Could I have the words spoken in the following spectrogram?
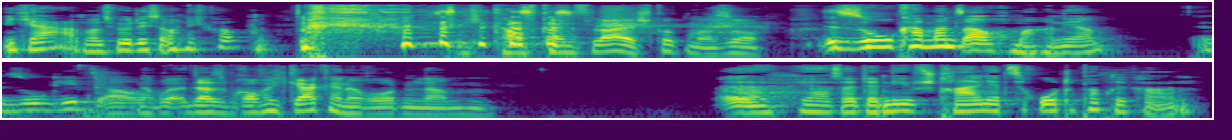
Ja, sonst würde ich es auch nicht kaufen. ich kaufe kein Fleisch, guck mal so. So kann man es auch machen, ja. So geht's auch. Da, da brauche ich gar keine roten Lampen. Äh, ja, seit der die strahlen jetzt rote Paprika an.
